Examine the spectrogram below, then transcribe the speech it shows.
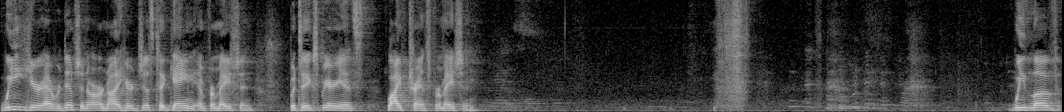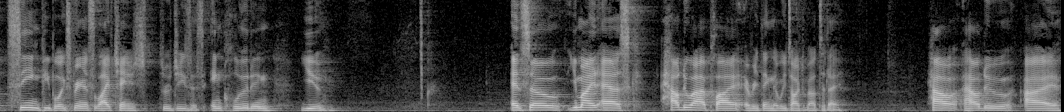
we here at Redemption are not here just to gain information, but to experience life transformation. we love seeing people experience life change through Jesus, including you. And so you might ask, how do I apply everything that we talked about today? How, how do I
